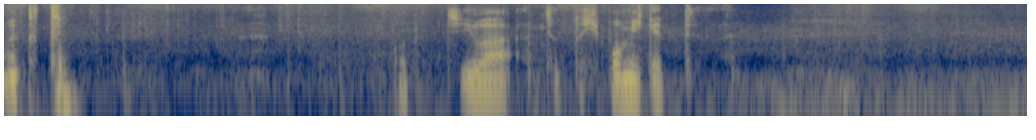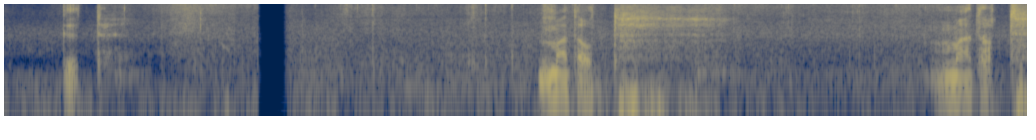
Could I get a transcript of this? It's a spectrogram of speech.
もう一個あった。足はちょっとひぽみけって。グッまたおった。またおった。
